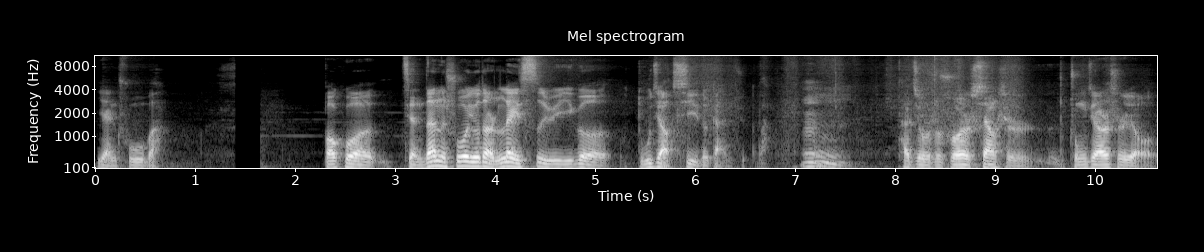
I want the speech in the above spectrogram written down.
演出吧，包括简单的说，有点类似于一个独角戏的感觉吧。嗯它就是说，像是中间是有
